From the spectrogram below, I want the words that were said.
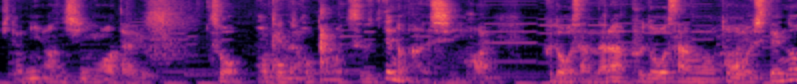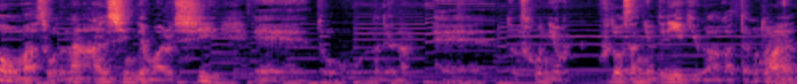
人に安心を与える。そう。保険なら保険を通じての安心。はい。不動産なら不動産を通しての、まあそうだな、安心でもあるし、えっ、と、なんだよな、えっ、と、そこに不動産によって利益が上がったことによっ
